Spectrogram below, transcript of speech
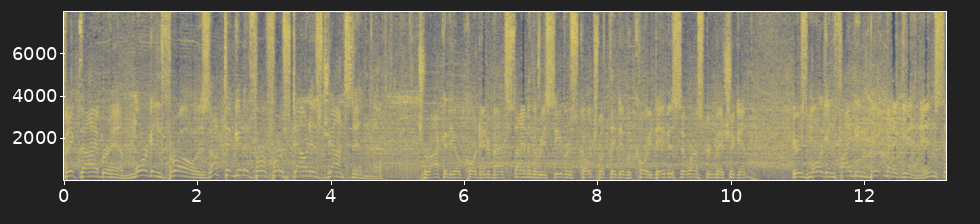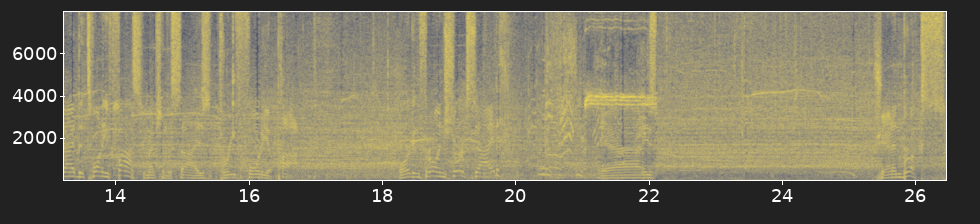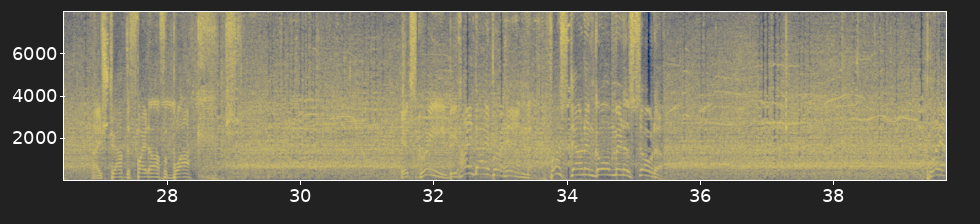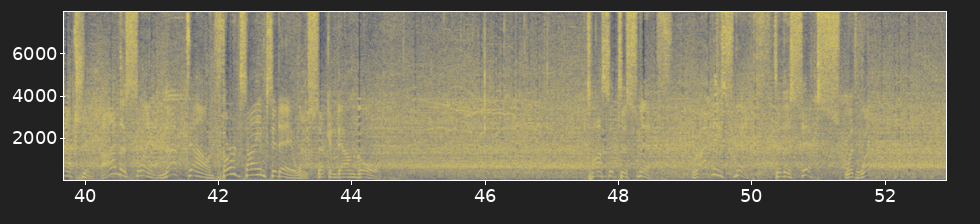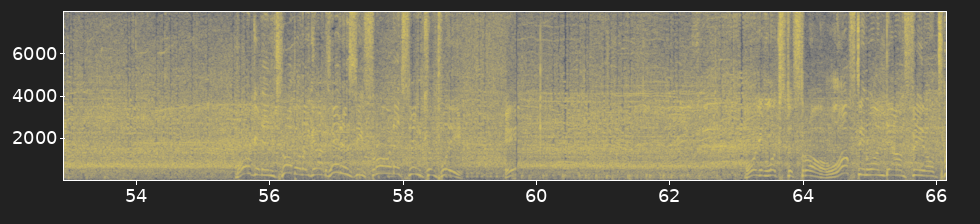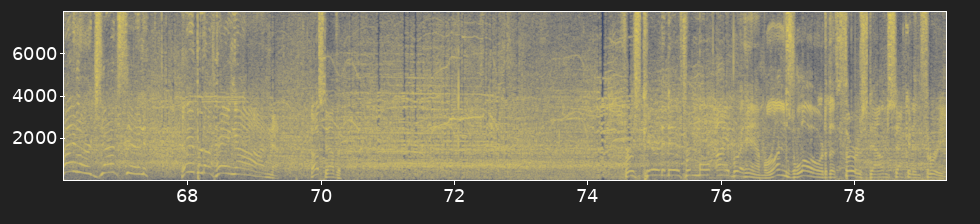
Fake to Ibrahim. Morgan throws. Up to get it for a first down is Johnson. Ciarrocca, the O coordinator. Matt Simon, the receivers coach. What they did with Corey Davis at Western Michigan. Here's Morgan finding Bateman again inside the 25. You mentioned the size, 340 a pop. Morgan throwing short side. Yeah, he's Shannon Brooks. Nice job to fight off a block. It's Green behind Ibrahim. First down and goal, Minnesota. Play action on the slam, knocked down, third time today. Second down goal. Toss it to Smith. Rodney Smith to the six with what? Morgan in trouble. He got hit as he threw it. It's incomplete. Eight. Morgan looks to throw. Lofting one downfield. Tyler Johnson able to hang on. Up seven. First carry today from Mo Ibrahim. Runs low to the third down, second and three.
